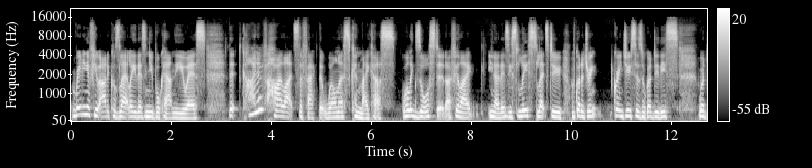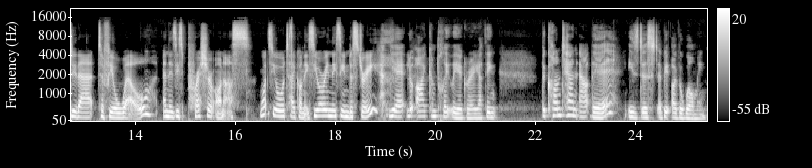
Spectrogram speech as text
reading a few articles lately. There's a new book out in the US that kind of highlights the fact that wellness can make us, well, exhausted. I feel like, you know, there's this list, let's do, we've got to drink green juices, we've got to do this, we've got to do that to feel well. And there's this pressure on us What's your take on this? You're in this industry. Yeah, look, I completely agree. I think the content out there is just a bit overwhelming.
